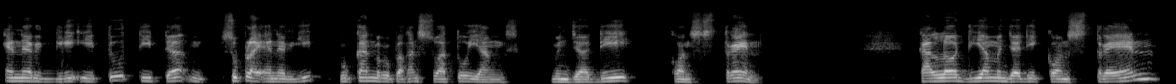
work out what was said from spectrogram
energi itu tidak supply energi bukan merupakan sesuatu yang menjadi constraint. Kalau dia menjadi constraint,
